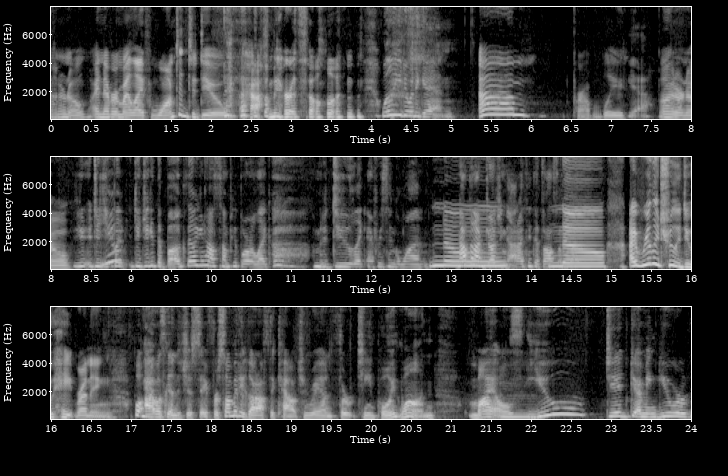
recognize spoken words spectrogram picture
I don't know. I never in my life wanted to do a half marathon. Will you do it again? um, probably. Yeah. I don't know. You, did you but did you get the bug though? You know how some people are like, oh, I'm gonna do like every single one. No. Not that I'm judging that. I think that's awesome. but- No, I really truly do hate running. Well, I was going to just say for somebody who got off the couch and ran 13.1 miles, Mm. you did I mean you were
